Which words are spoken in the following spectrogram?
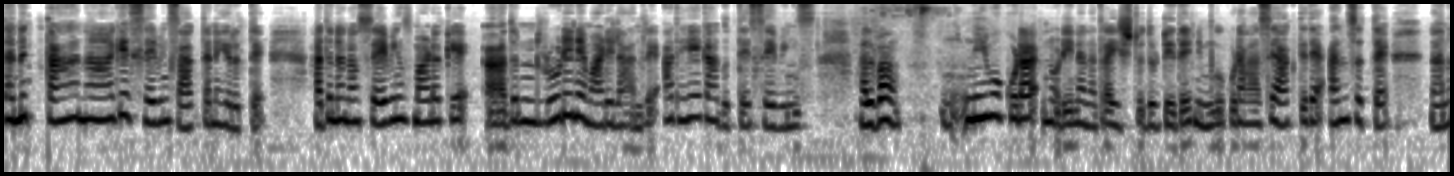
ತನಗೆ ತಾನಾಗೆ ಸೇವಿಂಗ್ಸ್ ಆಗ್ತಾನೆ ಇರುತ್ತೆ. ಅದನ್ನು ನಾವು ಸೇವಿಂಗ್ಸ್ ಮಾಡೋಕ್ಕೆ ಅದನ್ನು ರೂಢಿನೇ ಮಾಡಿಲ್ಲ ಅಂದರೆ ಅದು ಹೇಗಾಗುತ್ತೆ ಸೇವಿಂಗ್ಸ್? ಅಲ್ವಾ? ನೀವು ಕೂಡ ನೋಡಿ ನನ್ನ ಹತ್ರ ಇಷ್ಟು ದುಡ್ಡಿದೆ, ನಿಮಗೂ ಕೂಡ ಆಸೆ ಆಗ್ತಿದೆ ಅನಿಸುತ್ತೆ. ನಾನು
